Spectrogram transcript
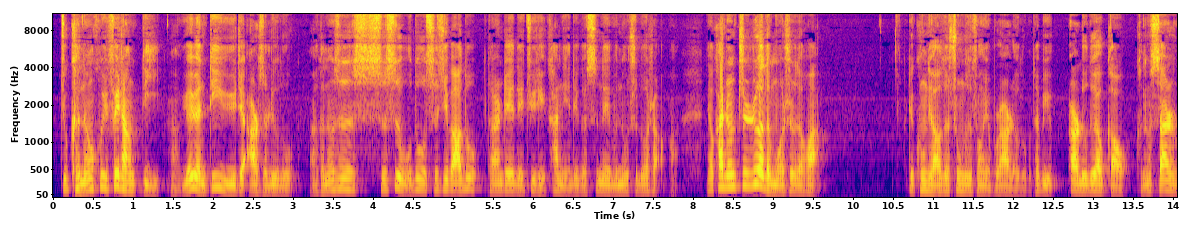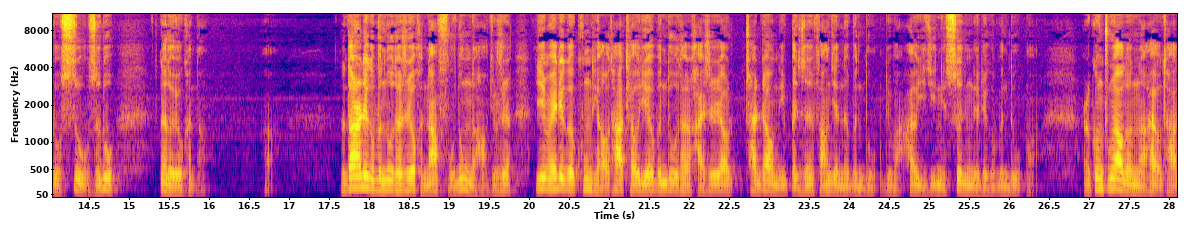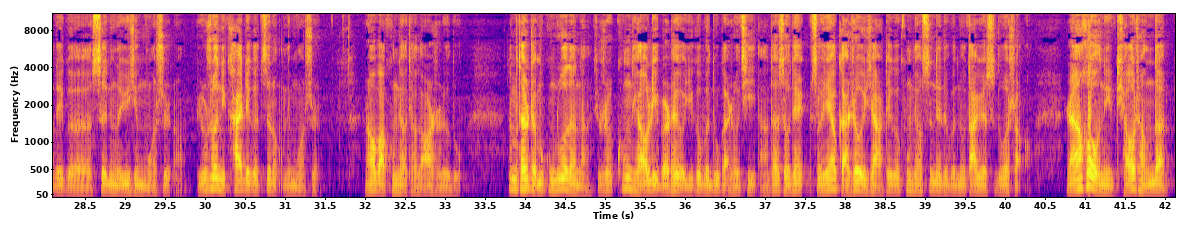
就可能会非常低啊，远远低于这二十六度啊，可能是十四五度、十七八度。当然这也得具体看你这个室内温度是多少啊。你要开成制热的模式的话，这空调它送出的风也不是二十六度，它比二十六度要高，可能三十度、四五十度那都有可能。当然，这个温度它是有很大浮动的哈，就是因为这个空调它调节温度，它还是要参照你本身房间的温度，对吧？还有以及你设定的这个温度啊。而更重要的呢，还有它这个设定的运行模式啊。比如说你开这个制冷的模式，然后把空调调到二十六度，那么它是怎么工作的呢？就是空调里边它有一个温度感受器啊，它首先首先要感受一下这个空调室内的温度大约是多少，然后你调成的。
